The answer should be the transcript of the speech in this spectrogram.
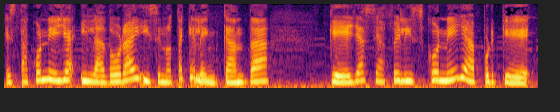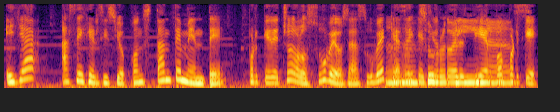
está con ella y la adora y se nota que le encanta que ella sea feliz con ella, porque ella hace ejercicio constantemente, porque de hecho lo sube, o sea, sube que Ajá, hace ejercicio todo el tiempo porque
